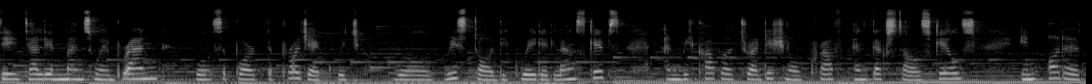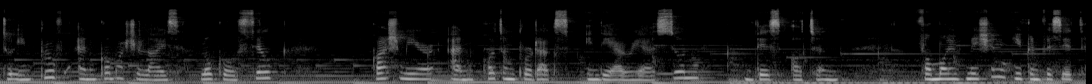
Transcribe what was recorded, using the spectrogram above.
The Italian menswear brand will support the project, which will restore degraded landscapes and recover traditional craft and textile skills in order to improve and commercialize local silk, cashmere, and cotton products in the area soon this autumn. For more information, you can visit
